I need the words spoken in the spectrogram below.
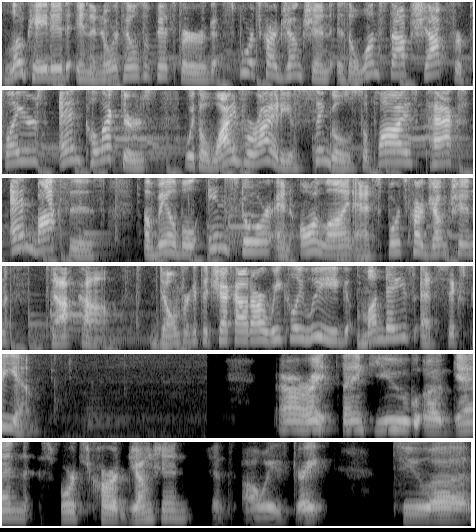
Located in the North Hills of Pittsburgh, Sports Card Junction is a one stop shop for players and collectors with a wide variety of singles, supplies, packs, and boxes available in store and online at sportscardjunction.com. Don't forget to check out our weekly league Mondays at 6 p.m. All right. Thank you again, Sports Card Junction. It's always great to uh,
